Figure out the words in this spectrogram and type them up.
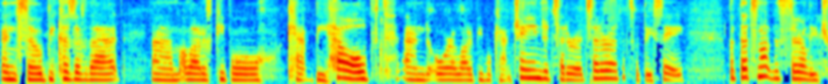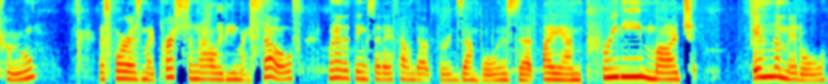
And so, because of that, um, a lot of people can't be helped and or a lot of people can't change etc etc that's what they say. But that's not necessarily true. As far as my personality myself one of the things that i found out for example is that i am pretty much in the middle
